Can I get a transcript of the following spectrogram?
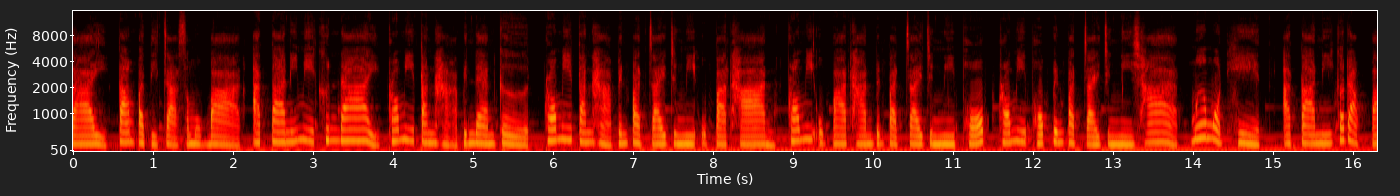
จัย ตามปฏิจจสมุปบาท อัตตานี้มีขึ้นได้ เพราะมีตัณหาเป็นแดนเกิด เพราะมีตัณหาเป็นปัจจัยจึงมีอุปาทาน เพราะมีอุปาทานเป็นปัจจัยจึงมีภพ เพราะมีภพเป็นปัจจัยจึงมีชาติ เมื่อหมดเหตุอัตตานี้ก็ดับไป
